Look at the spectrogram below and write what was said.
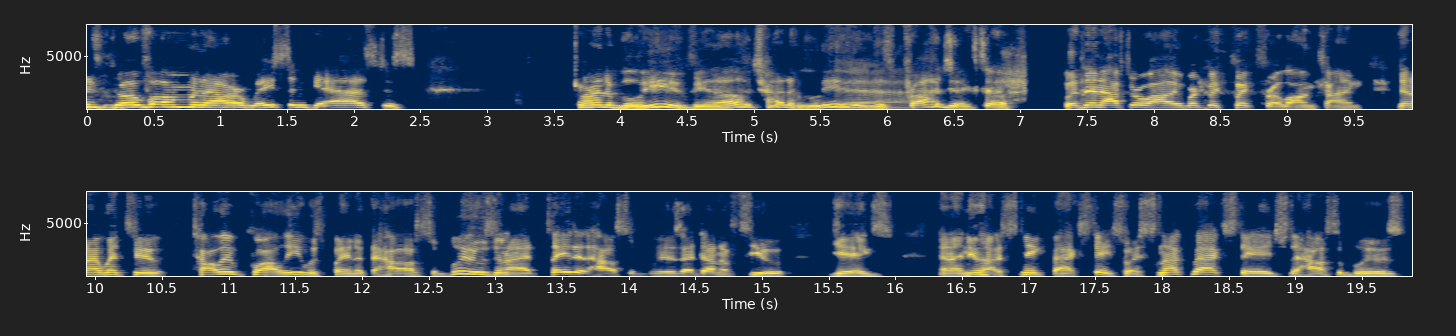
just drove home an hour, wasting gas, just trying to believe, you know, trying to believe in this project. So, but then after a while, I worked with Quik for a long time. Then I went to Talib Kweli was playing at the House of Blues, and I had played at House of Blues. I'd done a few gigs, and I knew how to sneak backstage. So I snuck backstage the House of Blues,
